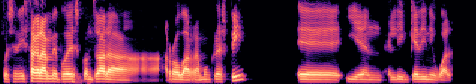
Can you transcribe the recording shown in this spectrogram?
pues en Instagram me puedes encontrar a, arroba Ramón Crespi eh, y en, LinkedIn igual.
